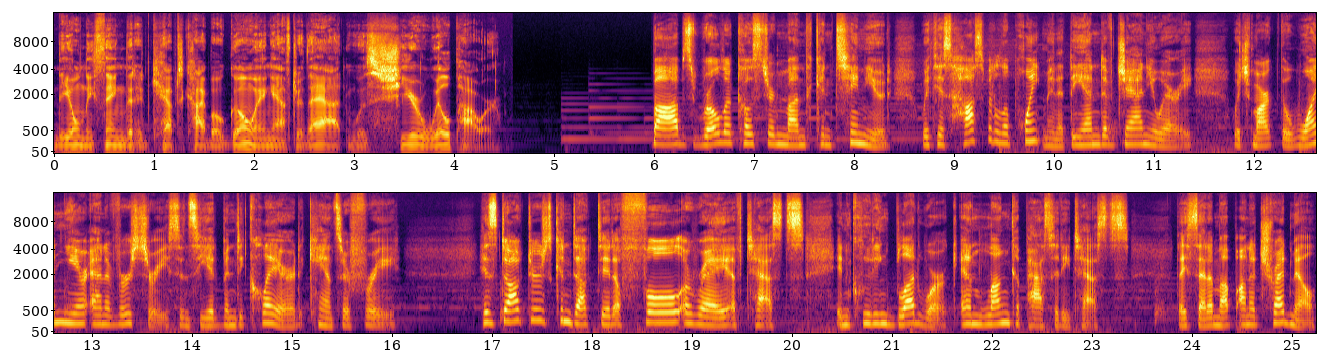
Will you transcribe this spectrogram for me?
The only thing that had kept Kybo going after that was sheer willpower. Bob's roller coaster month continued with his hospital appointment at the end of January, which marked the one year anniversary since he had been declared cancer free his doctors conducted a full array of tests, including blood work and lung capacity tests. They set him up on a treadmill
